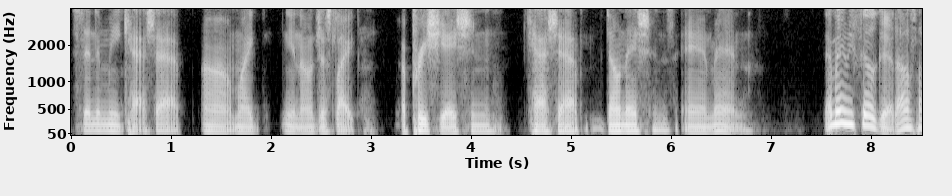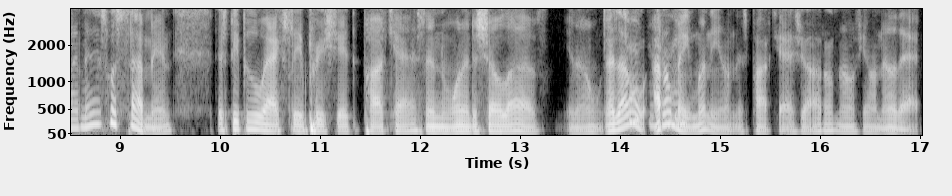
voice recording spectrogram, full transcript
sending me Cash App, um, like, you know, just like appreciation Cash App donations. And man, that made me feel good. I was like, man, that's what's up, man. There's people who actually appreciate the podcast and wanted to show love, you know. Because I don't I don't make money on this podcast, y'all. I don't know if y'all know that.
